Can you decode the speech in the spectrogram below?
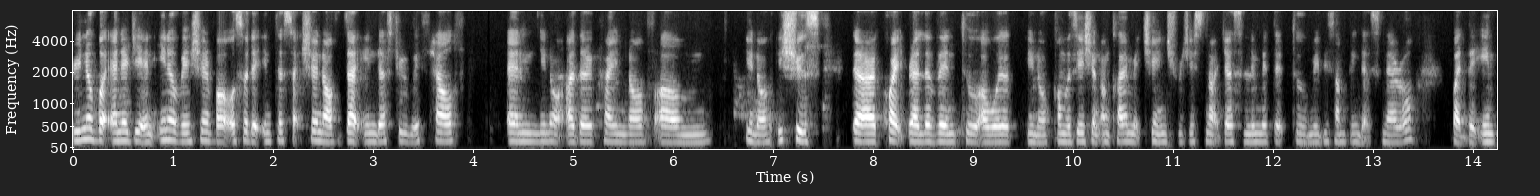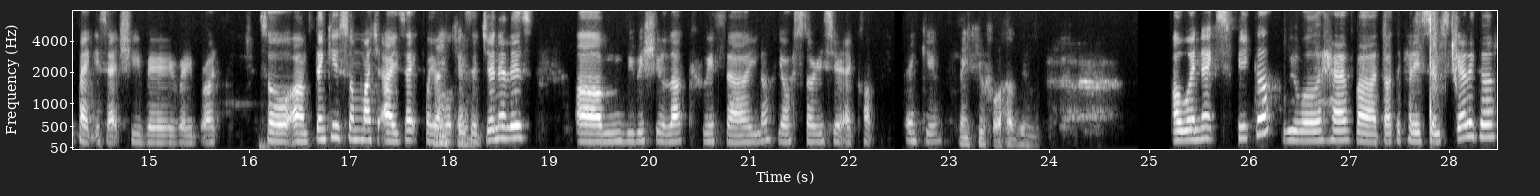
renewable energy and innovation, but also the intersection of that industry with health and you know other kind of um, you know issues that are quite relevant to our you know conversation on climate change, which is not just limited to maybe something that's narrow, but the impact is actually very very broad. So um, thank you so much, Isaac, for your thank work you. as a journalist. Um, we wish you luck with uh, you know your stories here at COP. Thank you. Thank you for having me. Our next speaker, we will have uh, Dr. Kelly Sims Gallagher,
